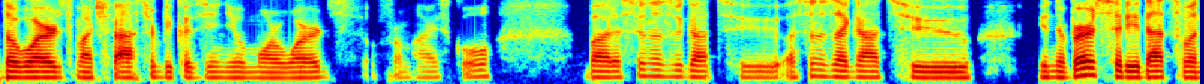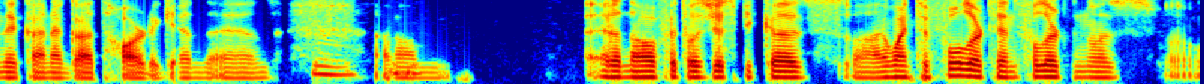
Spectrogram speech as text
the words much faster because you knew more words from high school but as soon as we got to as soon as i got to university that's when it kind of got hard again and Mm. Mhm. um, i don't know if it was just because uh, i went to fullerton fullerton was uh,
